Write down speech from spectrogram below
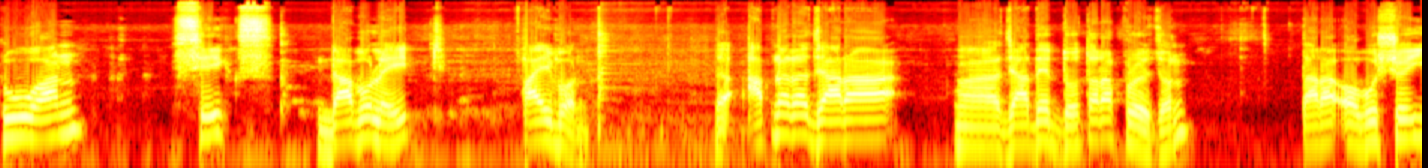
two one six double eight five one. আপনারা যারা যাদের দোতারা প্রয়োজন তারা অবশ্যই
